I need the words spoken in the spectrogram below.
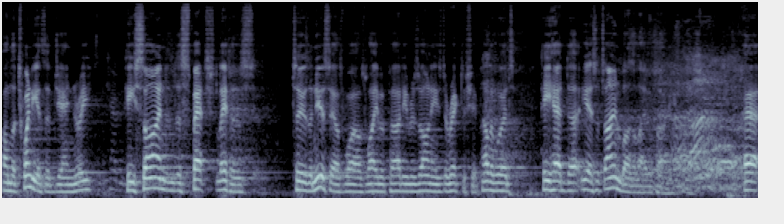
On the 20th of January, he signed and dispatched letters to the New South Wales Labor Party resigning his directorship. In other words, he had uh, yes, it's owned by the Labor Party, uh,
